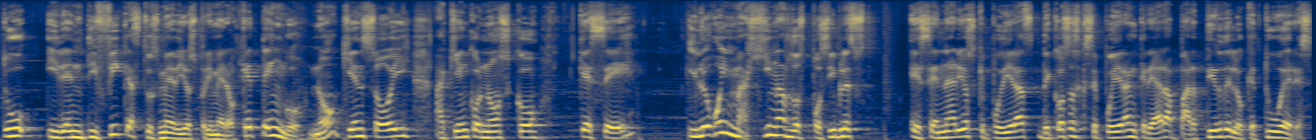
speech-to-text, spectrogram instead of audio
tú identificas tus medios primero, ¿qué tengo? ¿No? ¿Quién soy? ¿A quién conozco? ¿Qué sé? Y luego imaginas los posibles escenarios que pudieras, de cosas que se pudieran crear a partir de lo que tú eres.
